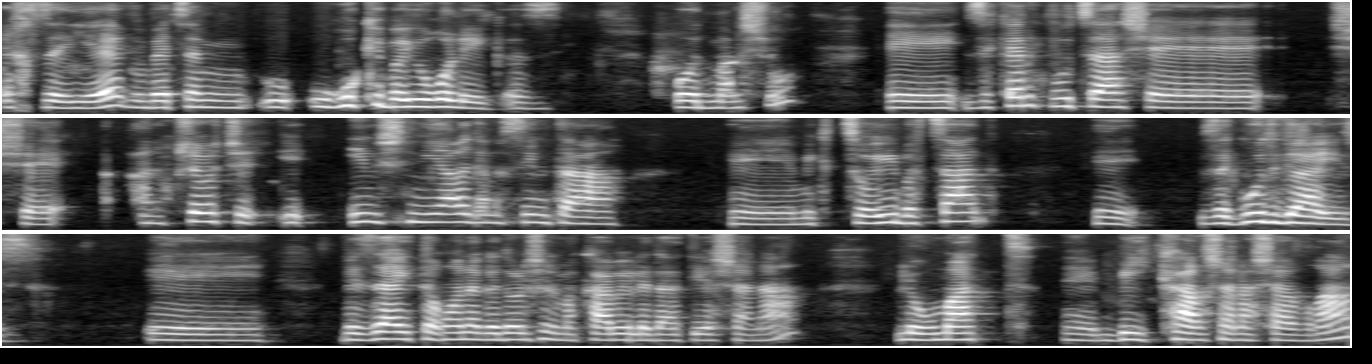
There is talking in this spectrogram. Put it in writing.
איך זה יהיה, ובעצם הוא, הוא רוקי ביורוליג, אז עוד משהו. אה, זה כן קבוצה ש, שאני חושבת שאם שנייה רגע נשים את המקצועי בצד, אה, זה גוד גייז, אה, וזה היתרון הגדול של מכבי לדעתי השנה, לעומת בעיקר שנה שעברה.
